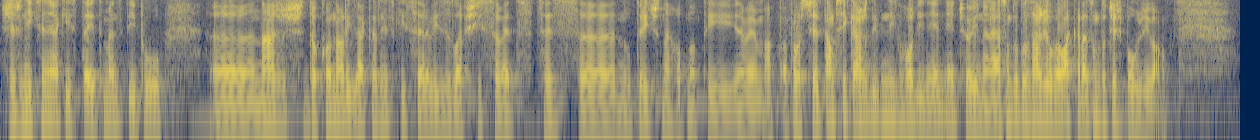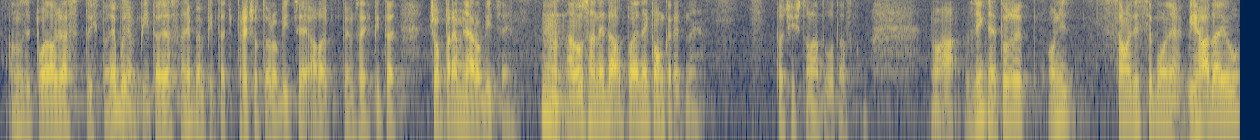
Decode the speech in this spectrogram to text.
Že vznikne nejaký statement typu e, náš dokonalý zákaznícky servis zlepší svet cez e, nutričné hodnoty, neviem. A, a proste tam si každý v nich hodí nie, niečo iné. Ja som toto zažil veľakrát, som to tiež používal. A on si povedal, že ja sa ich to nebudem pýtať, ja sa nebudem pýtať, prečo to robíte, ale budem sa ich pýtať, čo pre mňa robíte. Hmm. A to sa nedá úplne nekonkrétne. Točíš to na tú otázku. No a vznikne to, že oni sa medzi sebou nejak vyhádajú,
